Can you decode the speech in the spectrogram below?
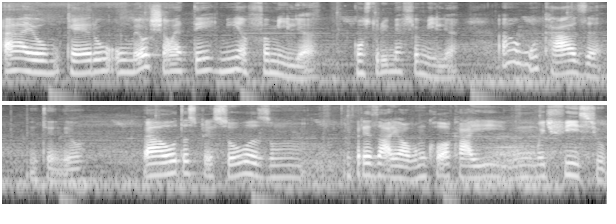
ah, eu quero, o meu chão é ter minha família, construir minha família. Ah, uma casa, entendeu? Para outras pessoas, um empresarial, vamos colocar aí um edifício.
